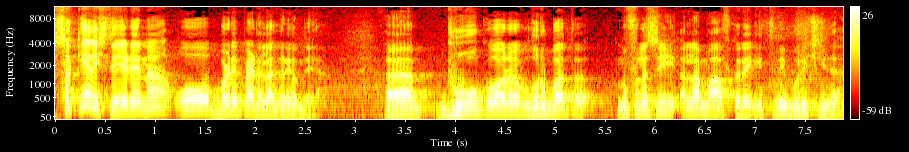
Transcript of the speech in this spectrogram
सके रिश्ते जड़े ना, वो बड़े भैड़े लग रहे होंगे भूख और गुरबत, मुफलसी, अल्लाह माफ़ करे, इतनी बुरी चीज़ है।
